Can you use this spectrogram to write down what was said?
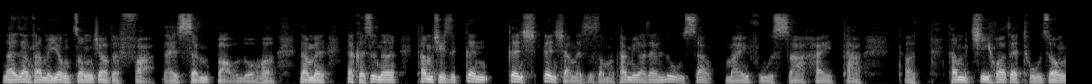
那让他们用宗教的法来审保罗，哈，那么那可是呢，他们其实更更更想的是什么？他们要在路上埋伏杀害他，啊，他们计划在途中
